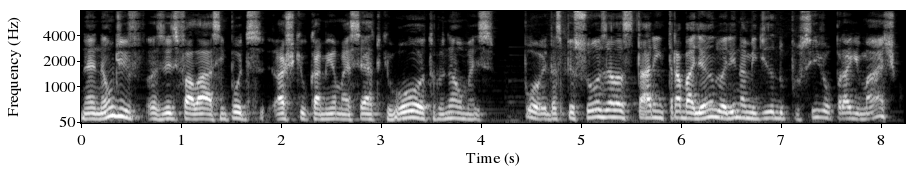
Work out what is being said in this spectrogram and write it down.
né? Não de, às vezes, falar assim, pô, acho que o caminho é mais certo que o outro, não, mas, pô, das pessoas elas estarem trabalhando ali na medida do possível, pragmático,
